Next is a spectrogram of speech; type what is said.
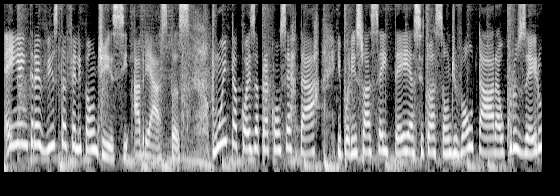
Em entrevista, Felipão disse, aspas, muita coisa para consertar e por isso aceitei a situação de voltar ao Cruzeiro Cruzeiro,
